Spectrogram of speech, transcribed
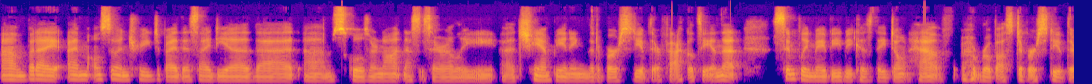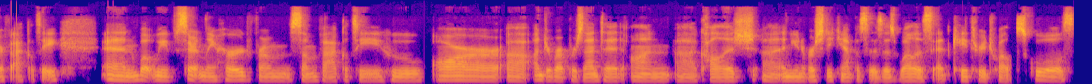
Um, but I, am also intrigued by this idea that um, schools are not necessarily uh, championing the diversity of their faculty. And that simply may be because they don't have a robust diversity of their faculty. And what we've certainly heard from some faculty who are uh, underrepresented on uh, college uh, and university campuses, as well as at K through 12 schools,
